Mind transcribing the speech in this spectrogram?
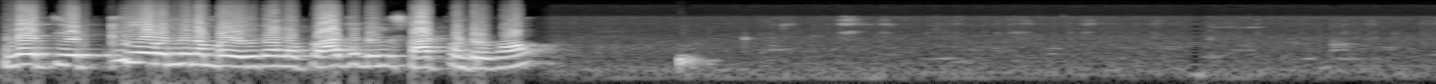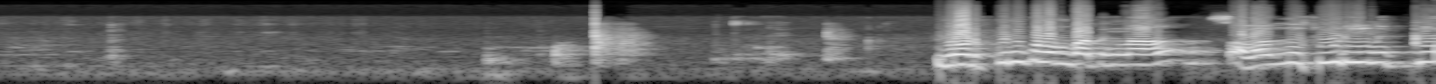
ரெண்டாயிரத்தி எட்டுல வந்து நம்ம இதுக்கான ப்ராஜெக்ட் வந்து ஸ்டார்ட் பண்ணிருக்கோம். இதோட பின்புலம் பாத்தீங்கன்னா அதாவது சூரியனுக்கு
